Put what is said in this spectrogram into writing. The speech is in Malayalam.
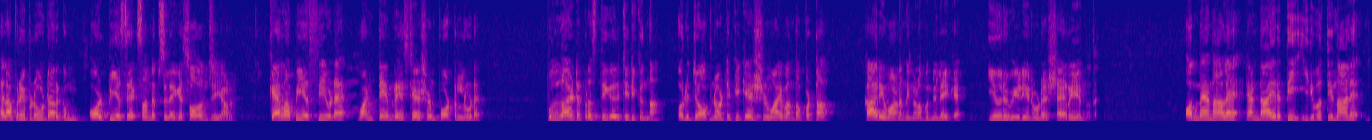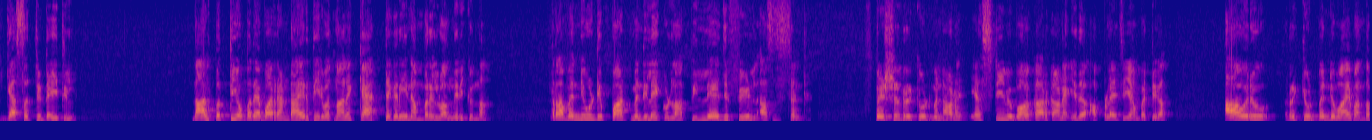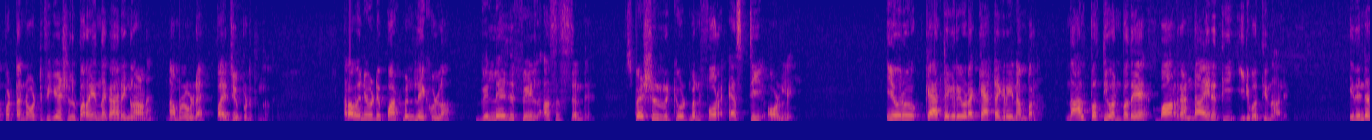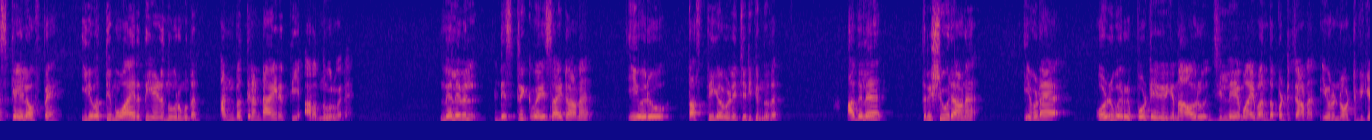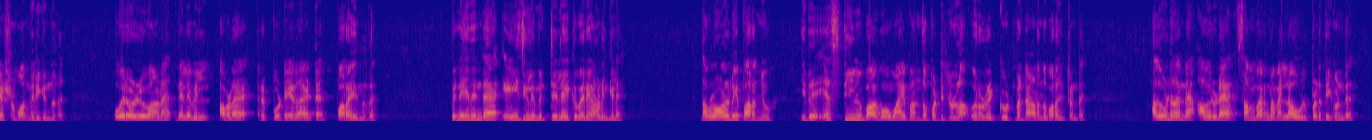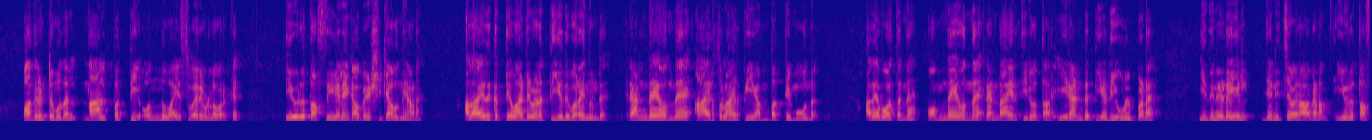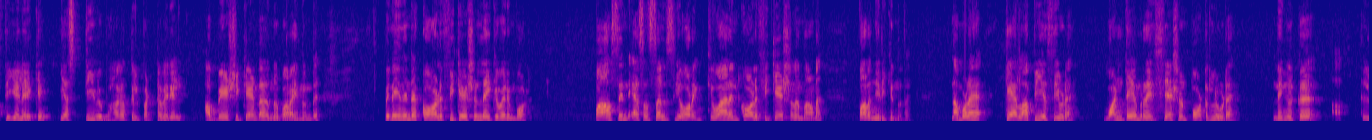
എല്ലാ പ്രിയപ്പെട്ട കൂട്ടുകാർക്കും all P S C exam ടെപ്സിലേക്ക് സ്വാഗതം ചെയ്യുകയാണ്. കേരള പി എസ് സിയുടെ വൺ ടൈം രജിസ്ട്രേഷൻ പോർട്ടലിലൂടെ പുതുതായിട്ട് പ്രസിദ്ധീകരിച്ചിരിക്കുന്ന ഒരു ജോബ് നോട്ടിഫിക്കേഷനുമായി ബന്ധപ്പെട്ട കാര്യമാണ് നിങ്ങളുടെ മുന്നിലേക്ക് ഈ ഒരു വീഡിയോയിലൂടെ ഷെയർ ചെയ്യുന്നത്. ഒന്നേ നാല് രണ്ടായിരത്തി ഇരുപത്തിനാല് ഗസറ്റ് ഡേറ്റിൽ നാൽപ്പത്തി ഒമ്പത് ബാർ രണ്ടായിരത്തി ഇരുപത്തിനാല് കാറ്റഗറി നമ്പറിൽ വന്നിരിക്കുന്ന revenue ഡിപ്പാർട്ട്മെന്റിലേക്കുള്ള village field assistant special recruitment ആണ്. എസ് ടി വിഭാഗക്കാർക്കാണ് ഇത് അപ്ലൈ ചെയ്യാൻ പറ്റുക. ആ ഒരു റിക്രൂട്ട്മെന്റുമായി ബന്ധപ്പെട്ട നോട്ടിഫിക്കേഷനിൽ പറയുന്ന കാര്യങ്ങളാണ് നമ്മളിവിടെ പരിചയപ്പെടുത്തുന്നത്. Revenue ഡിപ്പാർട്ട്മെന്റിലേക്കുള്ള village field assistant special recruitment for S T only ഈ ഒരു കാറ്റഗറിയുടെ കാറ്റഗറി നമ്പർ നാൽപ്പത്തി ഒൻപത് ബാർ രണ്ടായിരത്തി ഇരുപത്തിനാല് ഇതിന്റെ സ്കെയിൽ ഓഫ് പേ ഇരുപത്തി മൂവായിരത്തി എഴുന്നൂറ് മുതൽ അൻപത്തിരണ്ടായിരത്തി അറുന്നൂറ് വരെ. നിലവിൽ ഡിസ്ട്രിക്ട് വൈസ് ആയിട്ടാണ് ഈ ഒരു തസ്തിക വിളിച്ചിരിക്കുന്നത്. അതിൽ തൃശ്ശൂരാണ് ഇവിടെ ഒഴിവ് റിപ്പോർട്ട് ചെയ്തിരിക്കുന്നത്. ആ ഒരു ജില്ലയുമായി ബന്ധപ്പെട്ടിട്ടാണ് ഈ ഒരു നോട്ടിഫിക്കേഷൻ വന്നിരിക്കുന്നത്. ഒരു ഒഴിവാണ് നിലവിൽ അവിടെ റിപ്പോർട്ട് ചെയ്തതായിട്ട് പറയുന്നത്. പിന്നെ ഇതിന്റെ ഏജ് ലിമിറ്റിലേക്ക് വരികയാണെങ്കിൽ നമ്മൾ ഓൾറെഡി പറഞ്ഞു ഇത് എസ് ടി വിഭാഗവുമായി ബന്ധപ്പെട്ടിട്ടുള്ള ഒരു റിക്രൂട്ട്മെന്റ് ആണെന്ന് പറഞ്ഞിട്ടുണ്ട്. അതുകൊണ്ട് തന്നെ അവരുടെ സംവരണം എല്ലാം ഉൾപ്പെടുത്തിക്കൊണ്ട് പതിനെട്ട് മുതൽ നാൽപ്പത്തി ഒന്ന് വയസ്സ് വരെയുള്ളവർക്ക് ഈ ഒരു തസ്തികയിലേക്ക് അപേക്ഷിക്കാവുന്നതാണ്. അതായത് കൃത്യമായിട്ട് ഇവിടെ തീയതി പറയുന്നുണ്ട്. രണ്ട് ഒന്ന് ആയിരത്തി തൊള്ളായിരത്തി എൺപത്തി മൂന്ന് അതേപോലെ തന്നെ ഒന്ന് ഒന്ന് രണ്ടായിരത്തി ഇരുപത്തി ആറ് ഈ രണ്ട് തീയതി ഉൾപ്പെടെ ഇതിനിടയിൽ ജനിച്ചവരാകണം ഈ ഒരു തസ്തികയിലേക്ക് എസ് ടി വിഭാഗത്തിൽപ്പെട്ടവരിൽ അപേക്ഷിക്കേണ്ടതെന്ന് പറയുന്നുണ്ട്. പിന്നെ ഇതിന്റെ ക്വാളിഫിക്കേഷനിലേക്ക് വരുമ്പോൾ pass in S S L C or equivalent qualification എന്നാണ് പറഞ്ഞിരിക്കുന്നത്. നമ്മുടെ കേരള പി എസ് സിയുടെ വൺ ടൈം രജിസ്ട്രേഷൻ പോർട്ടലിലൂടെ നിങ്ങൾക്ക്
